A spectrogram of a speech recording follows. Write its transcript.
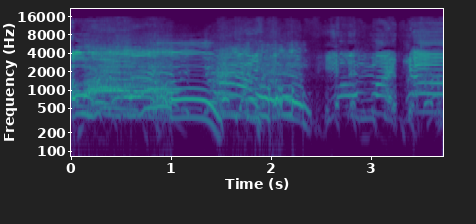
Oh! Oh my gosh!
